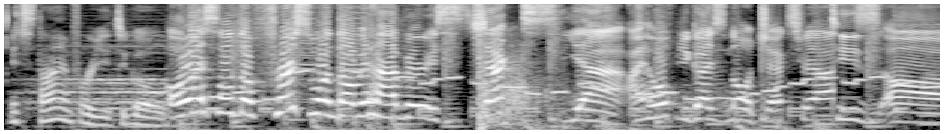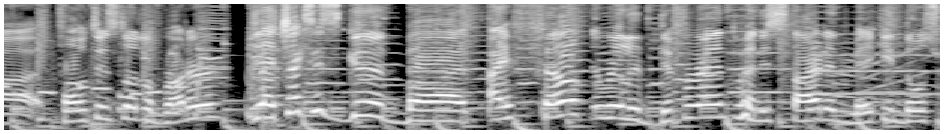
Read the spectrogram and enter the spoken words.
It's time for you to go. Alright, so the first one that we have here is Chex. Yeah, I hope you guys know Chex, yeah. He's, uh, Foltyn's little brother. Yeah, Chex is good, but I felt really different when he started making those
